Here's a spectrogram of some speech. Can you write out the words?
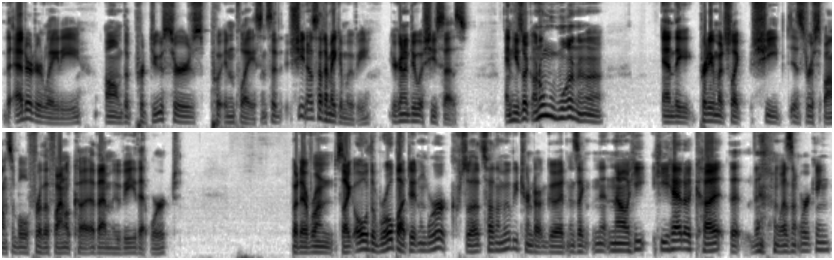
The editor lady, um the producers put in place and said she knows how to make a movie. You're going to do what she says. And he's like, I don't want to and they pretty much like she is responsible for the final cut of that movie that worked. But everyone's like, "Oh, the robot didn't work, so that's how the movie turned out good." And it's like, "No, he he had a cut that, that wasn't working,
